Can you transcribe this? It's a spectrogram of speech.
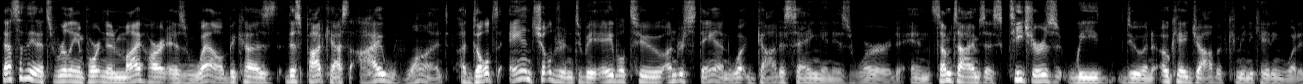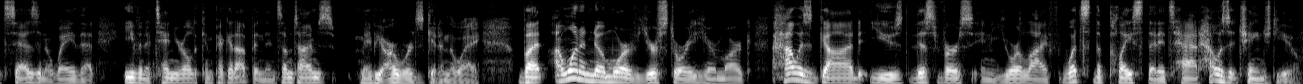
That's something that's really important in my heart as well, because this podcast, I want adults and children to be able to understand what God is saying in His Word. And sometimes, as teachers, we do an okay job of communicating what it says in a way that even a 10 year old can pick it up. And then sometimes maybe our words get in the way. But I want to know more of your story here, Mark. How has God used this verse in your life? What's the place that it's had? How has it changed you?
